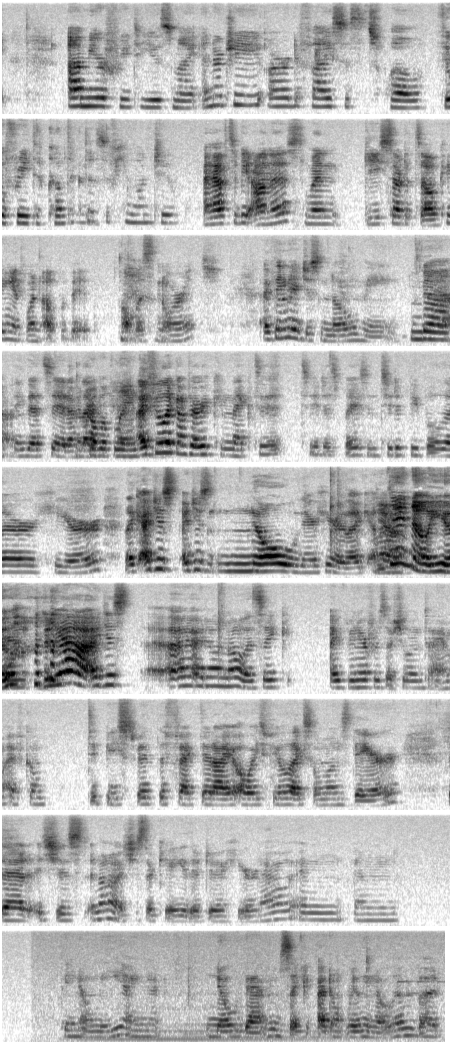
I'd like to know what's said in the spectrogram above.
Um, you're free to use my energy or devices as well. Feel free to contact us if you want to. I have to be honest, when Guy started talking, it went up a bit, almost an orange. I think they just know me. Yeah, I think that's it. I'm like, probably. I feel like I'm very connected to this place and to the people that are here. Like I just, I just know they're here. Like, Yeah. They know you. And, yeah, I just, I, I don't know. It's like I've been here for such a long time. I've come to peace with the fact that I always feel like someone's there. That it's just, I don't know. It's just okay that they're here now and and they know me. I know, know them. It's like I don't really know them, but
